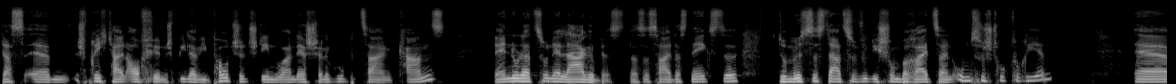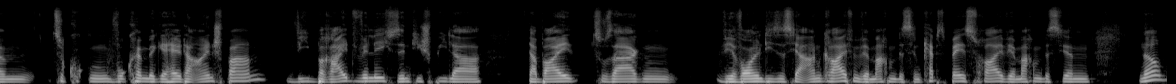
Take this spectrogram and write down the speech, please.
das ähm, spricht halt auch für einen Spieler wie Pocic, den du an der Stelle gut bezahlen kannst wenn du dazu in der Lage bist. Das ist halt das Nächste. Du müsstest dazu wirklich schon bereit sein, umzustrukturieren, ähm, zu gucken, wo können wir Gehälter einsparen, wie bereitwillig sind die Spieler dabei zu sagen, wir wollen dieses Jahr angreifen, wir machen ein bisschen Cap Space frei, wir machen ein bisschen, ne,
